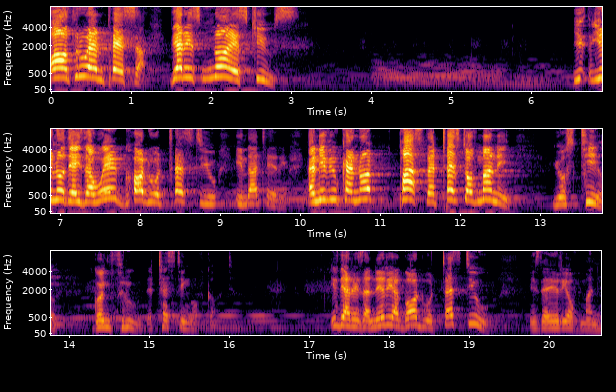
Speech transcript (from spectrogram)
or through M-Pesa. There is no excuse. You, you know, there is a way God will test you in that area. And if you cannot pass the test of money, you're still going through the testing of God. If there is an area God will test you, is the area of money.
